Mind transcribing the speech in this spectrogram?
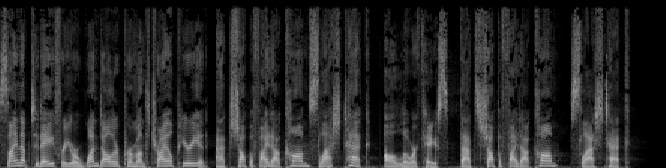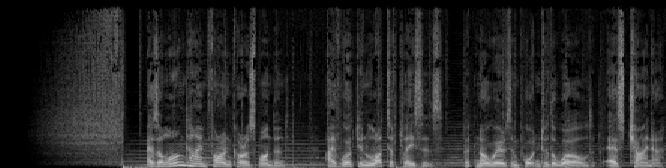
Sign up today for your $1 per month trial period at shopify.com slash tech, all lowercase. That's shopify.com slash tech. As a longtime foreign correspondent, I've worked in lots of places, but nowhere as important to the world as China.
